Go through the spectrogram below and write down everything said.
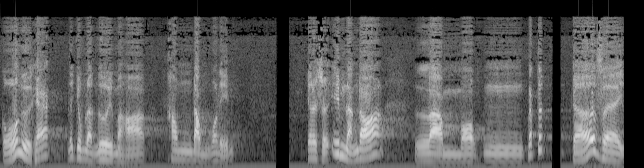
của người khác. Nói chung là người mà họ không đồng quan điểm cho nên sự im lặng đó là một ừ, cách thức trở về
